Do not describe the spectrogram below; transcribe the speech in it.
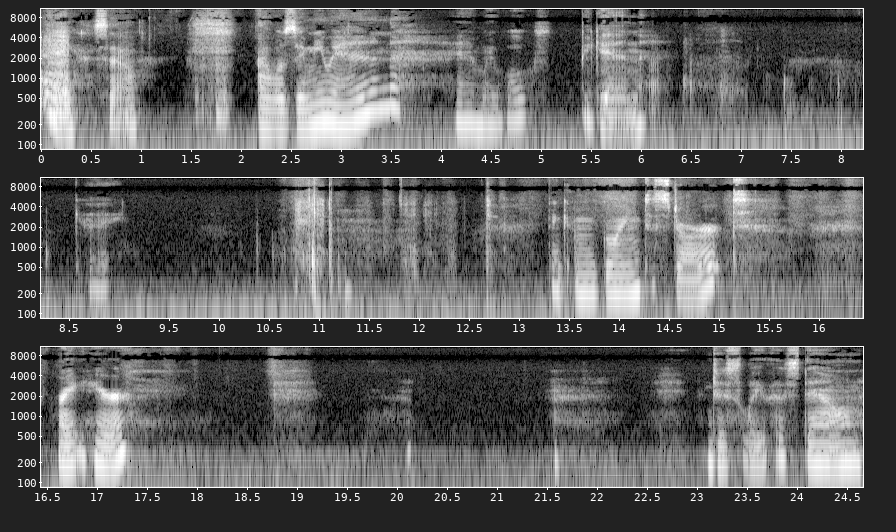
Okay, so I will zoom you in and we will begin. Okay. I think I'm going to start right here. Just lay this down.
